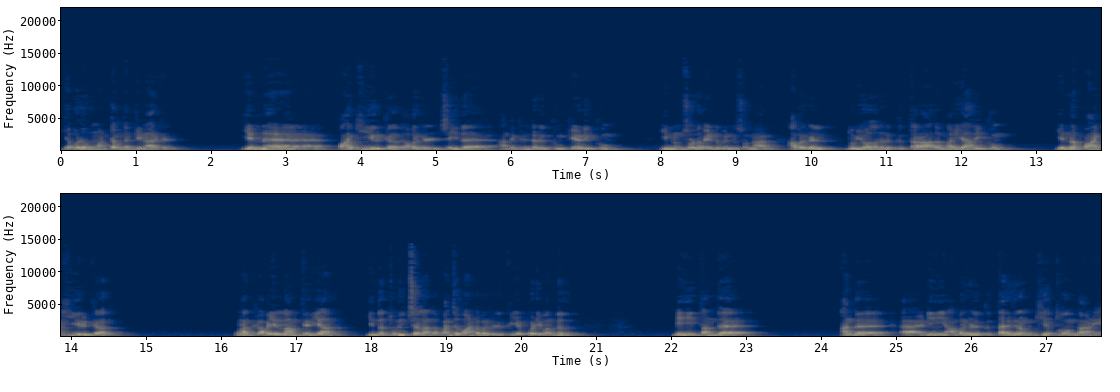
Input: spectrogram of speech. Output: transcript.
எவ்வளவு மட்டம் தட்டினார்கள். என்ன பாக்கி இருக்கிறது? அவர்கள் செய்த அந்த கிண்டலுக்கும் கேலிக்கும் இன்னும் சொல்ல வேண்டும் என்று சொன்னால் அவர்கள் துரியோதனனுக்கு தராத மரியாதைக்கும் என்ன பாக்கி இருக்கிறது? உனக்கு அவையெல்லாம் தெரியாது. இந்த துணிச்சல் அந்த பஞ்சபாண்டவர்களுக்கு எப்படி வந்தது? நீ தந்த அந்த நீ அவர்களுக்கு தருகிற முக்கியத்துவம் தானே?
